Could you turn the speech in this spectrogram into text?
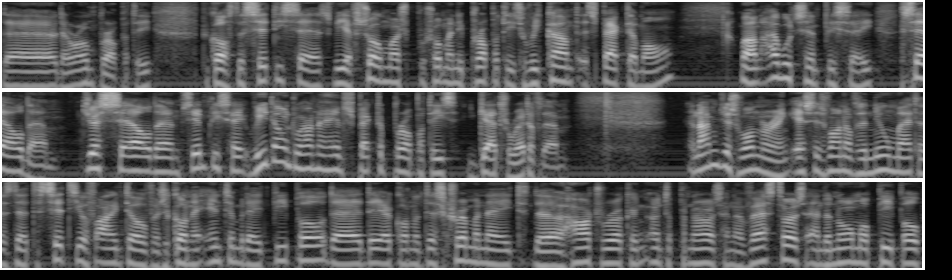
the, their own property, because the city says we have so much, so many properties, we can't inspect them all. Well, I would simply say sell them. Just sell them. Simply say we don't want to inspect the properties. Get rid of them. And I'm just wondering, is this one of the new methods that the city of Eindhoven is going to intimidate people? That they are going to discriminate the hardworking entrepreneurs and investors and the normal people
